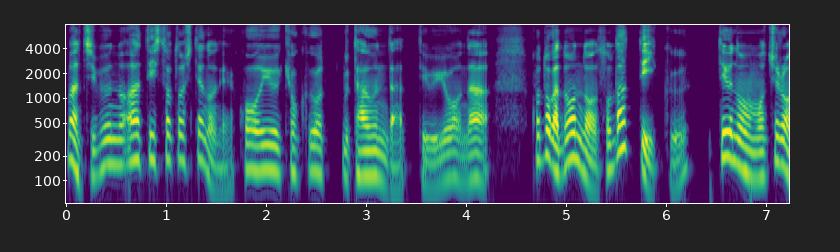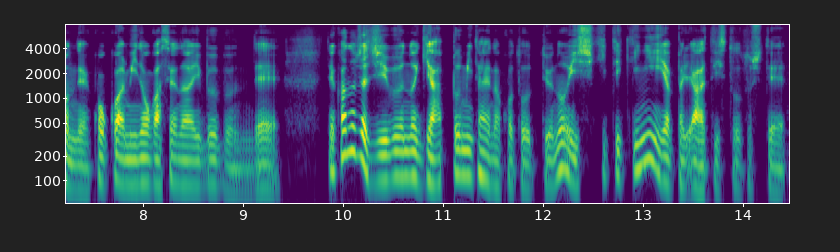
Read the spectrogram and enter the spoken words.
まあ自分のアーティストとしてのね、こういう曲を歌うんだっていうようなことがどんどん育っていく。っていうのももちろんね、ここは見逃せない部分で、で、彼女は自分のギャップみたいなことっていうのを意識的にやっぱりアーティストとして、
